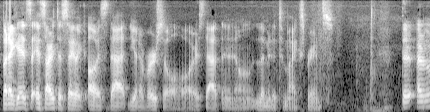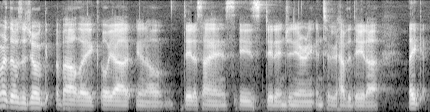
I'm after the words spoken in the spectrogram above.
but I guess it's hard to say like oh is that universal or is that you know limited to my experience there, I remember there was a joke about like oh yeah you know data science is data engineering until you have the data like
